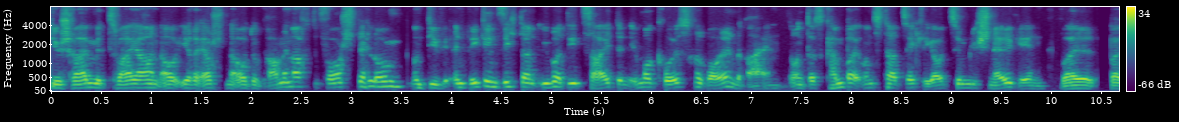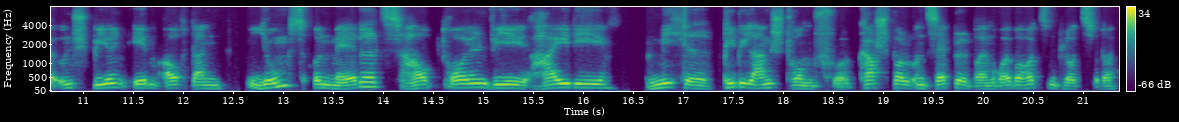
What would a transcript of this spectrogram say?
die schreiben mit zwei Jahren auch ihre ersten Autogramme nach der Vorstellung und die entwickeln sich dann über die Zeit in immer größere Rollen rein. Und das kann bei uns tatsächlich auch ziemlich schnell gehen, weil bei uns spielen eben auch dann Jungs und Mädels Hauptrollen wie Heidi, Michel, Pipi Langstrumpf, Kasperl und Seppel beim Räuber Hotzenplotz oder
